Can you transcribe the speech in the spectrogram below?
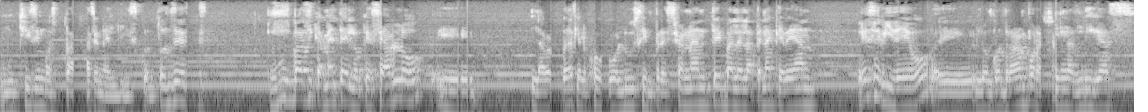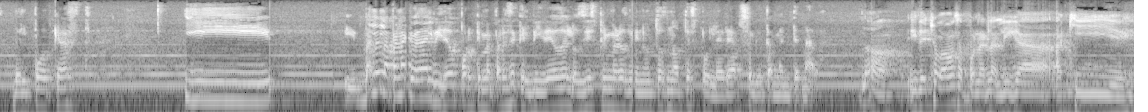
muchísimo espacio en el disco. Entonces, pues es básicamente de lo que se habló. Eh, la verdad es que el juego luce impresionante, vale la pena que vean ese video, eh, lo encontrarán por aquí en las ligas del podcast. Y y vale la pena que vean el video porque me parece que el video de los 10 primeros minutos no te spoileré absolutamente nada. No, y de hecho vamos a poner la liga aquí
